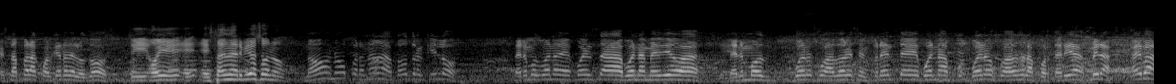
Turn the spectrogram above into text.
Está para cualquiera de los dos. Sí, oye, ¿eh, ¿estás nervioso o no? No, no, para nada, todo tranquilo. Tenemos buena defensa, buena medio, ah, tenemos buenos jugadores enfrente, buena, buenos jugadores en la portería. Mira, ahí va,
